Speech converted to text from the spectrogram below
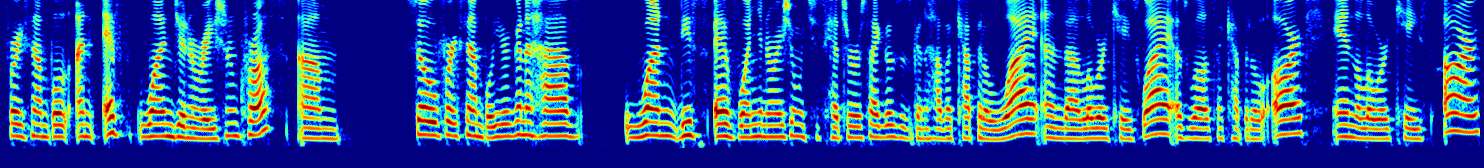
for example, an F1 generation cross, um, so, for example, you're going to have one this F1 generation, which is heterozygous, is going to have a capital Y and a lowercase y, as well as a capital R and a lowercase r.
